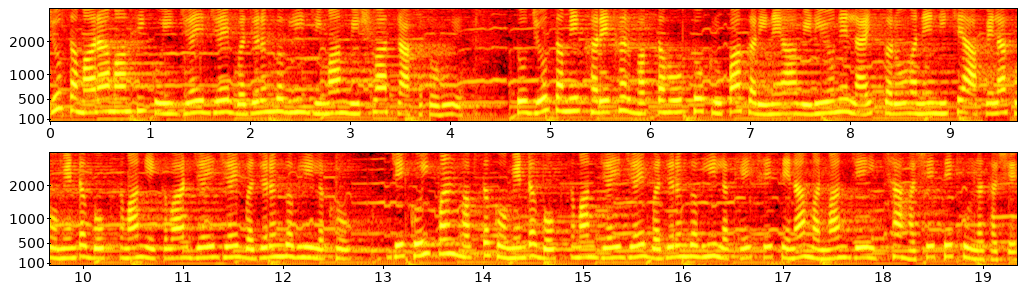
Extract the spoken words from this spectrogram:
જો તમારામાંથી કોઈ જય જય બજરંગબલીજીમાં વિશ્વાસ રાખતો હોય, તો જો તમે ખરેખર ભક્ત હો, તો કૃપા કરીને આ વિડીયોને લાઇક કરો અને નીચે આપેલા કોમેન્ટ બોક્સમાં એકવાર જય જય બજરંગબલી લખો. જે કોઈ પણ ભક્ત કોમેન્ટ બોક્સમાં જય જય બજરંગબલી લખે છે તેના મનમાં જે ઈચ્છા હશે તે પૂર્ણ થશે.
